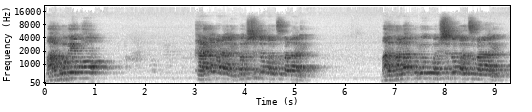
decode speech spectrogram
మన హృదయము కడగబడాలి పరిశుద్ధపరచబడాలి. మన తలంపులు పరిశుద్ధపరచబడాలి.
